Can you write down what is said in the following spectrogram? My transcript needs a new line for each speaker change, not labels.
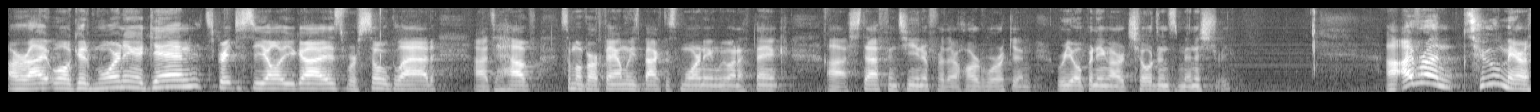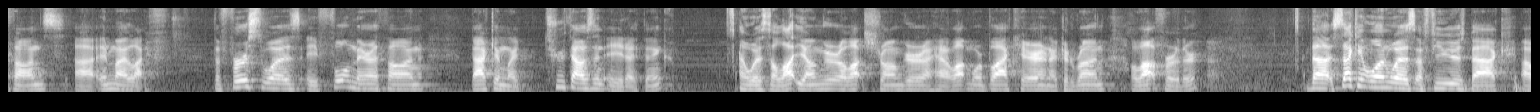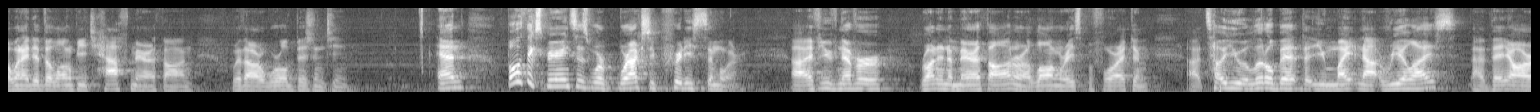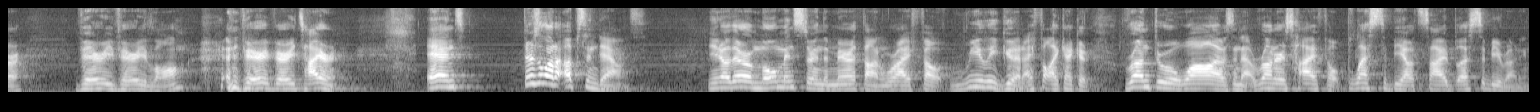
All right, well, good morning again. It's great to see all you guys. We're so glad uh, to have some of our families back this morning. We want to thank uh, Steph and Tina for their hard work in reopening our children's ministry. Uh, I've run two marathons uh, in my life. The first was a full marathon back in like 2008, I think. I was a lot younger, a lot stronger. I had a lot more black hair, and I could run a lot further. The second one was a few years back uh, when I did the Long Beach Half Marathon with our World Vision team. And both experiences were, were actually pretty similar. Uh, if you've never run in a marathon or a long race before, I can uh, tell you a little bit that you might not realize. Uh, they are very, very long and very, very tiring. And there's a lot of ups and downs. You know, there are moments during the marathon where I felt really good. I felt like I could run through a wall. I was in that runner's high. I felt blessed to be outside, blessed to be running.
